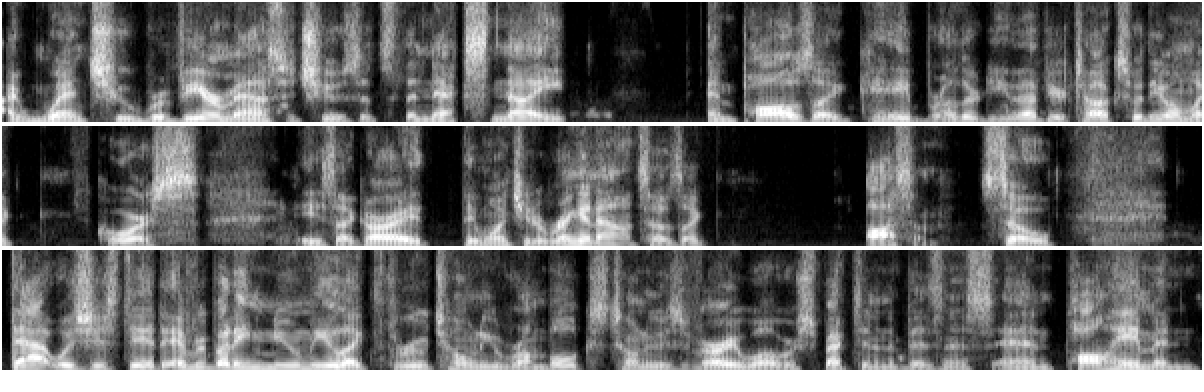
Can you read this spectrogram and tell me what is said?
I went to Revere, Massachusetts the next night, and Paul's like, "Hey, brother, do you have your tux with you?" I'm like, course. He's like, all right, they want you to ring announce. I was like, awesome. So that was just it. Everybody knew me like through Tony Rumble because Tony was very well respected in the business, and Paul Heyman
